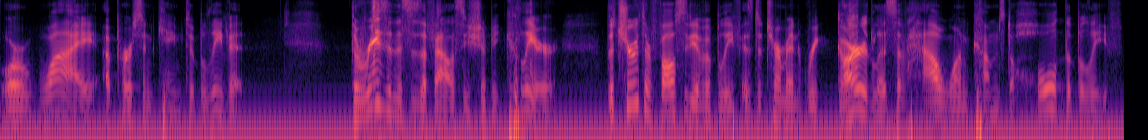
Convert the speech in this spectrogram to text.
or why a person came to believe it. The reason this is a fallacy should be clear. The truth or falsity of a belief is determined regardless of how one comes to hold the belief.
